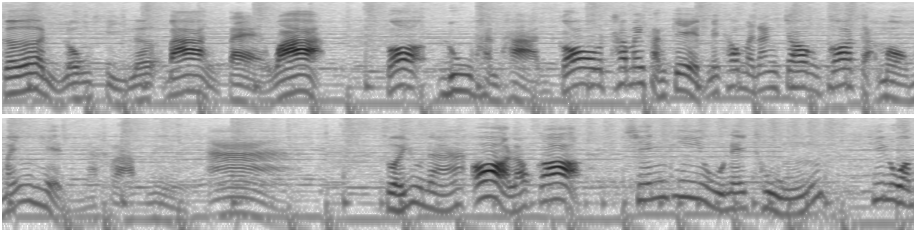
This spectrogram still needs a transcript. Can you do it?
เกิน ลงสีเลอะบ้าง แต่ว่าก็ดูผ่านๆ ก็ถ้าไม่สังเกตไม่เข้ามานั่งจ้องก็จะมองไม่เห็นนะครับนี่อ่าสวยอยู่นะอ้อแล้วก็ชิ้นที่อยู่ในถุงที่รวม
